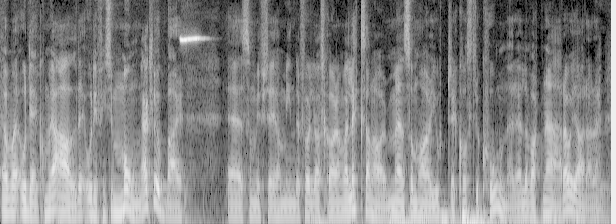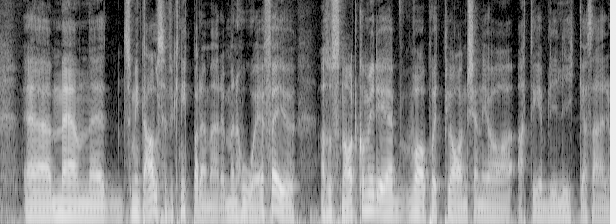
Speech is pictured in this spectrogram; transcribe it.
Ja, men, och det kommer jag aldrig... Och det finns ju många klubbar eh, som i och för sig har mindre följarskara än vad Leksand har, men som har gjort rekonstruktioner eller varit nära att göra det. Eh, men eh, som inte alls är förknippade med det. Men HF är ju... Alltså snart kommer ju det vara på ett plan känner jag att det blir lika så här.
